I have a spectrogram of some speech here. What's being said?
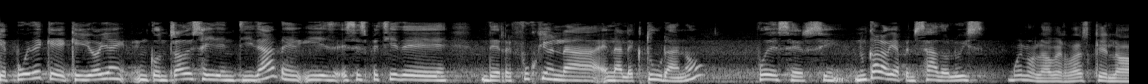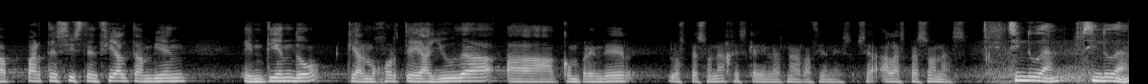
que puede que, yo haya encontrado esa identidad y esa especie de, refugio en la, en la lectura, ¿no? Puede ser, sí. Nunca lo había pensado, Luis. Bueno, la verdad es que la parte existencial también entiendo que a lo mejor te ayuda a comprender los personajes que hay en las narraciones, o sea, a las personas. Sin duda, sin duda.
